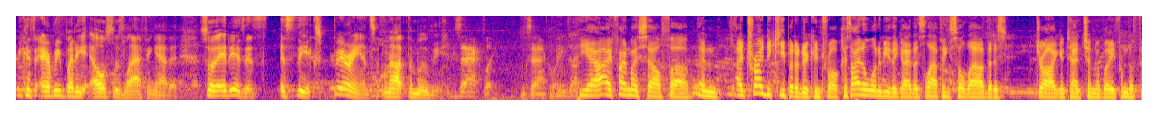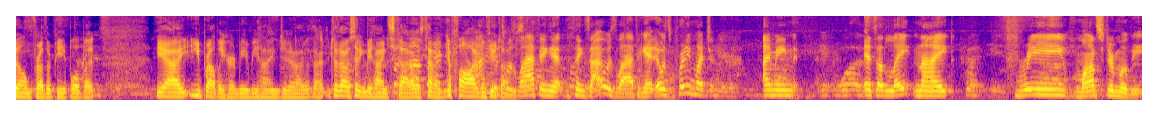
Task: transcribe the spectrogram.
because everybody else is laughing at it. So it is. It's it's the experience, not the movie. Exactly. Exactly. Yeah, I find myself, uh, and I tried to keep it under control because I don't want to be the guy that's laughing so loud that it's drawing attention away from the film for other people. But yeah, you probably heard me behind you because I was sitting behind Scott. I was kind of guffawing a few audience was times. laughing at the things I was laughing at. It was pretty much, I mean, it's a late night, free monster movie.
